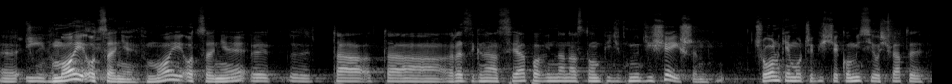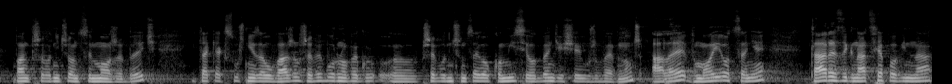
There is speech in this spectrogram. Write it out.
Y, I w mojej ocenie, w mojej ocenie ta, ta rezygnacja powinna nastąpić w dniu dzisiejszym. Członkiem oczywiście Komisji Oświaty pan przewodniczący może być i tak jak słusznie zauważył, że wybór nowego e, przewodniczącego komisji odbędzie się już wewnątrz, ale w mojej ocenie ta rezygnacja powinna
